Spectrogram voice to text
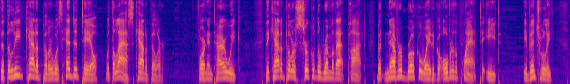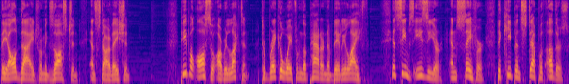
that the lead caterpillar was head to tail with the last caterpillar. For an entire week, the caterpillars circled the rim of that pot, but never broke away to go over to the plant to eat. Eventually, they all died from exhaustion and starvation. People also are reluctant to break away from the pattern of daily life. It seems easier and safer to keep in step with others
